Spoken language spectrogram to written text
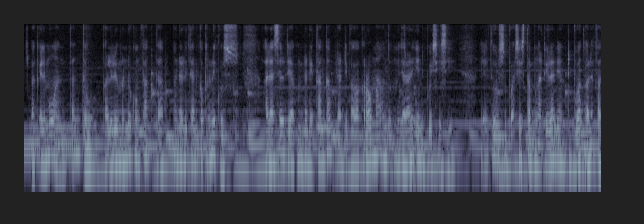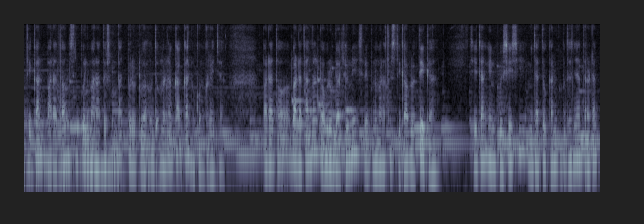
Sebagai ilmuwan, tentu Galileo mendukung fakta penelitian Kopernikus. Alhasil dia kemudian ditangkap dan dibawa ke Roma untuk menjalani inkuisisi, yaitu sebuah sistem pengadilan yang dibuat oleh Vatikan pada tahun 1542 untuk menegakkan hukum gereja. Pada, pada tanggal 22 Juni 1633, sidang inkuisisi menjatuhkan keputusannya terhadap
